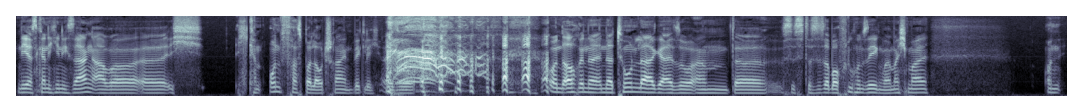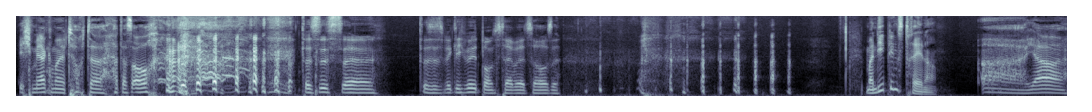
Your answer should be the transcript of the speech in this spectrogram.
nee, das kann ich hier nicht sagen, aber äh, ich, ich kann unfassbar laut schreien, wirklich. Also und auch in der, in der Tonlage, also ähm, da, es ist, das ist aber auch Fluch und Segen, weil manchmal und ich merke, meine Tochter hat das auch. das ist, äh, das ist wirklich wild bei uns teilweise zu Hause. Mein Lieblingstrainer. Ah, ja,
